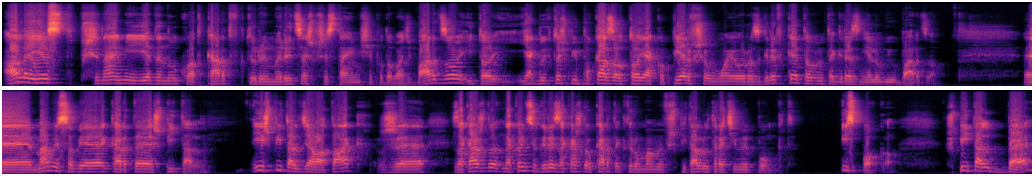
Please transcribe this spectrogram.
Ale jest przynajmniej jeden układ kart, w którym rycerz przestaje mi się podobać bardzo i to jakby ktoś mi pokazał to jako pierwszą moją rozgrywkę, to bym tę grę nie lubił bardzo. E, mamy sobie kartę szpital. I szpital działa tak, że za każdą, na końcu gry za każdą kartę, którą mamy w szpitalu, tracimy punkt. I spoko. Szpital B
